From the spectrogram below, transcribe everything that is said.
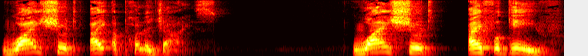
Why should I apologize? Why should I forgive?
